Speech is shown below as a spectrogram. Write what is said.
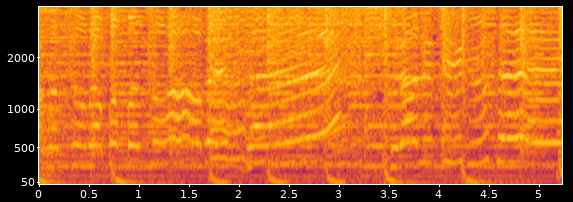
Anasına babasına benzer Sülalesi güzel.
